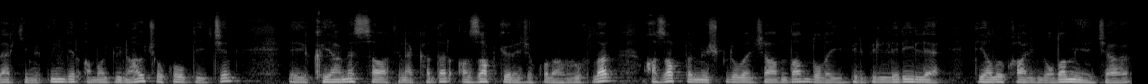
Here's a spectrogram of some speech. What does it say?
belki mümindir ama günahı çok olduğu için e, kıyamet saatine kadar azap görecek olan ruhlar azapla meşgul olacağından dolayı birbirleriyle diyalog halinde olamayacağı,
